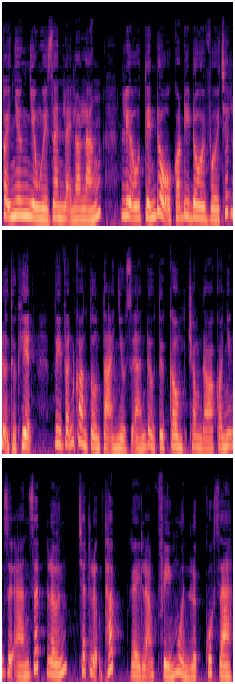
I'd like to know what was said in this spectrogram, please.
Vậy nhưng nhiều người dân lại lo lắng liệu tiến độ có đi đôi với chất lượng thực hiện vì vẫn còn tồn tại nhiều dự án đầu tư công, trong đó có những dự án rất lớn, chất lượng thấp, gây lãng phí nguồn lực quốc gia,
